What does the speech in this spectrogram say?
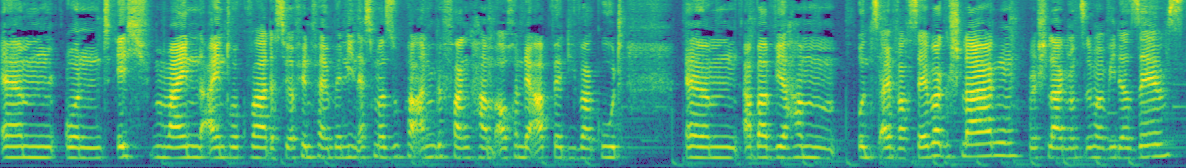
Ähm, und ich, mein Eindruck war, dass wir auf jeden Fall in Berlin erstmal super angefangen haben, auch in der Abwehr, die war gut. Ähm, aber wir haben uns einfach selber geschlagen. Wir schlagen uns immer wieder selbst.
